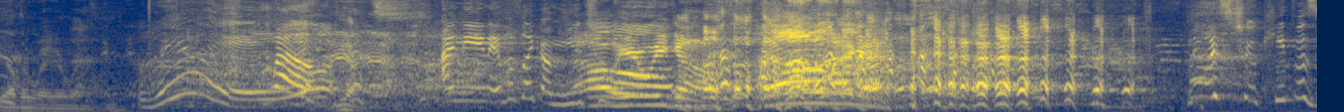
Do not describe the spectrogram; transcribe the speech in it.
the other way around. really? Well, Yes. I mean, it was like a mutual. Oh, here we go. Oh my God. No, it's true. Keith was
